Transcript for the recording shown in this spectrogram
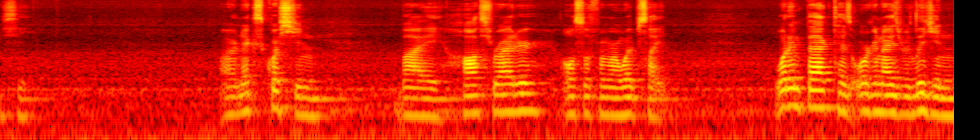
I see. Our next question by Hoss Rider, also from our website. What impact has organized religion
